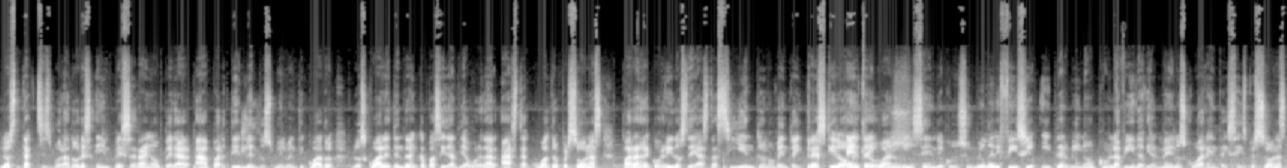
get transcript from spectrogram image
los taxis voladores empezarán a operar a partir del 2024, los cuales tendrán capacidad de abordar hasta 4 personas para recorridos de hasta 193 kilómetros. En Taiwán, un incendio consumió un edificio y terminó con la vida de al menos 46 personas,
